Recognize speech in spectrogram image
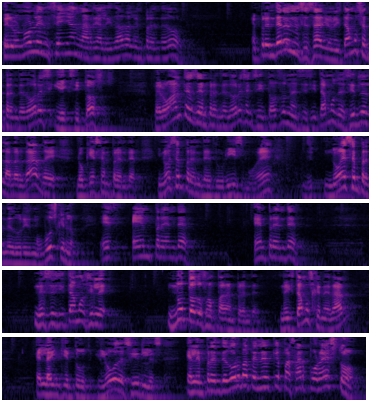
pero no le enseñan la realidad al emprendedor. Emprender es necesario, necesitamos emprendedores y exitosos. Pero antes de emprendedores exitosos necesitamos decirles la verdad de lo que es emprender. Y no es emprendedurismo, ¿eh? No es emprendedurismo, búsquenlo. Es emprender. Emprender. Necesitamos decirle, no todos son para emprender. Necesitamos generar la inquietud y luego decirles, el emprendedor va a tener que pasar por esto.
